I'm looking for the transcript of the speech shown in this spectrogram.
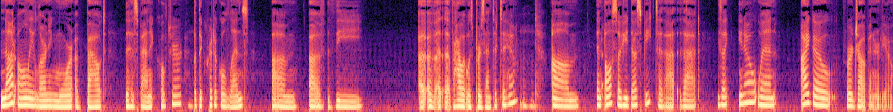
not only learning more about the Hispanic culture, but the critical lens um, of the of, of, how it was presented to him. Mm-hmm. Um, and also, he does speak to that. That he's like, you know, when I go for a job interview,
